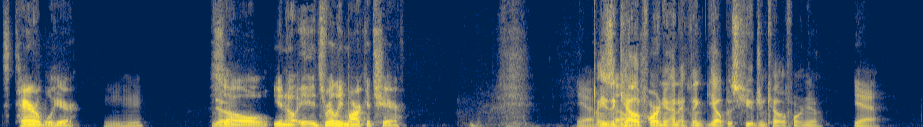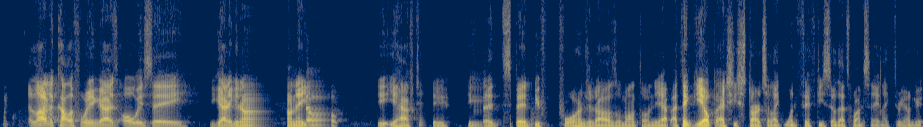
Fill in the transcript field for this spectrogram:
it's terrible here. hmm Yeah. So, you know, it's really market share. Yeah. He's in California, and I think Yelp is huge in California. Yeah. A lot of the Californian guys always say you got to get on, on a Yelp. You, you have to. You got to spend four hundred dollars a month on Yelp. I think Yelp actually starts at like one fifty, so that's why I'm saying like three hundred.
